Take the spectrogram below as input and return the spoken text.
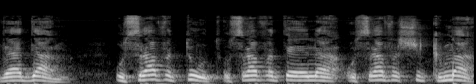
והדם ושרף התות, ושרף התאנה, ושרף השקמה,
